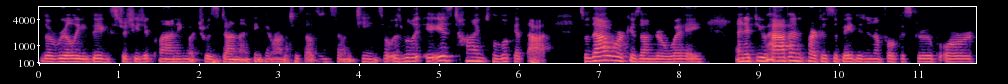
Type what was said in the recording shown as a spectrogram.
the really big strategic planning, which was done, I think, in around 2017. So it was really, it is time to look at that. So that work is underway. And if you haven't participated in a focus group or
